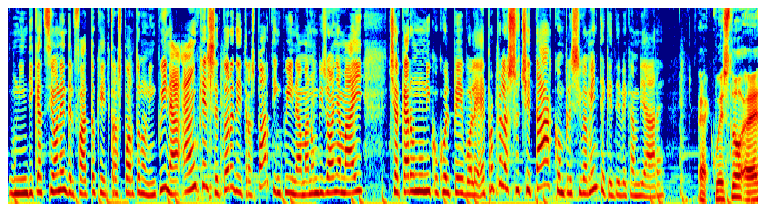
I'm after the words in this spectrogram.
un'indicazione del fatto che il trasporto non inquina. Anche il settore dei trasporti inquina, ma non bisogna mai cercare un unico colpevole. È proprio la società complessivamente che deve cambiare. Eh, questa è,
